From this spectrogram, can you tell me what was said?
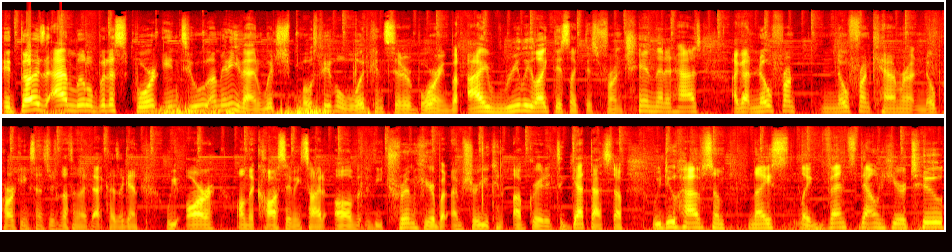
it does add a little bit of sport into a minivan, which most people would consider boring, but I really like this, like this front chin that it has. I got no front, no front camera, no parking sensors, nothing like that, because again, we are on the cost saving side of the trim here, but I'm sure you can upgrade it to get that stuff. We do have some nice like vents down here too.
